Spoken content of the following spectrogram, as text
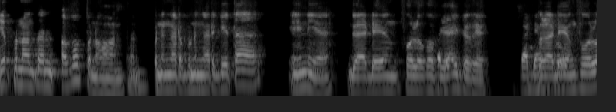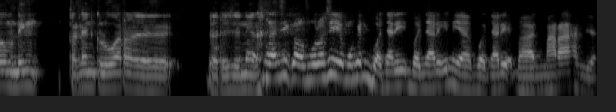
Ya penonton apa penonton pendengar-pendengar kita ini ya nggak ada yang follow Kopi Idol ya. nggak ada Kalau ada yang follow mending kalian keluar eh, dari sini lah. Enggak sih kalau follow sih mungkin buat nyari buat nyari ini ya, buat nyari bahan marahan ya.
